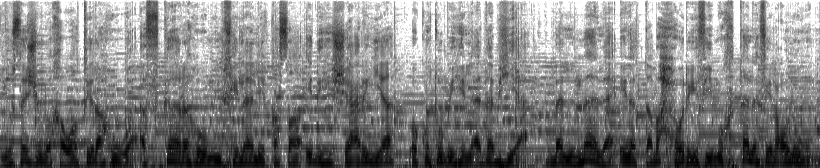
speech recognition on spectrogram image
يسجل خواطره وأفكاره من خلال قصائده الشعرية وكتبه الأدبية بل مال إلى التبحر في مختلف العلوم.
